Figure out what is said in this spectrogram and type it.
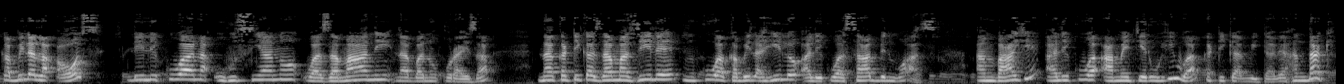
kabila la os lilikuwa na uhusiano wa zamani na banu kuraiza na katika zama zile mkuu wa kabila hilo alikuwa saad bin muaz ambaye alikuwa amejeruhiwa katika vita vya handaki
